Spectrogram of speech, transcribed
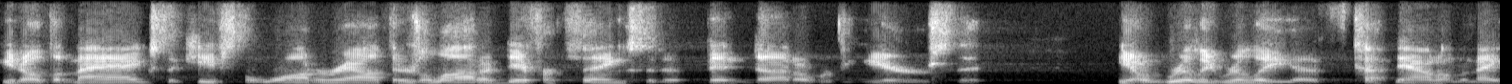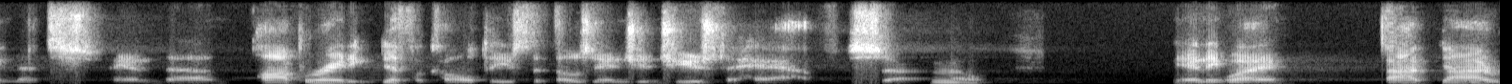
you know the mags that keeps the water out. There's a lot of different things that have been done over the years that you know really really have cut down on the maintenance and uh, operating difficulties that those engines used to have. So mm. anyway, I, I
